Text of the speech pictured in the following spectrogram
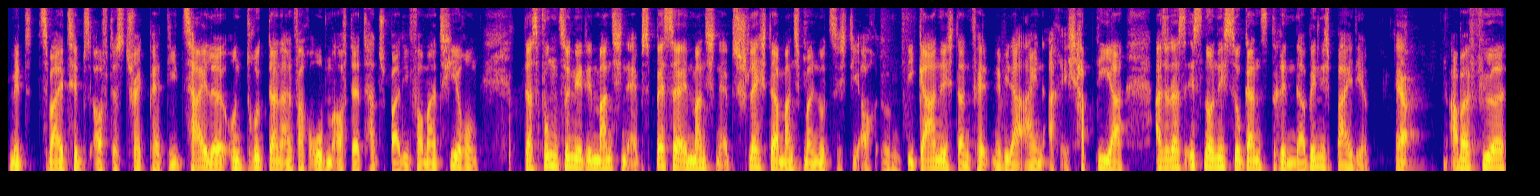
mit zwei Tipps auf das Trackpad die Zeile und drücke dann einfach oben auf der Touchbar die Formatierung. Das funktioniert in manchen Apps besser, in manchen Apps schlechter. Manchmal nutze ich die auch irgendwie gar nicht. Dann fällt mir wieder ein, ach, ich habe die ja. Also das ist noch nicht so ganz drin. Da bin ich bei dir. Ja. Aber für,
